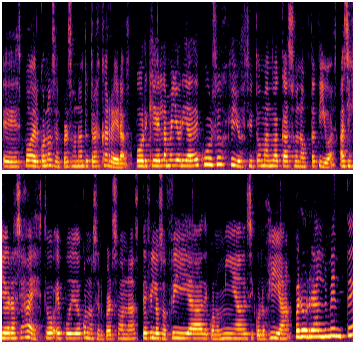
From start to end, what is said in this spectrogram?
es poder conocer personas de otras carreras, porque la mayoría de cursos que yo estoy tomando acá son optativas, así que gracias a esto he podido conocer personas de filosofía, de economía, de psicología, pero realmente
